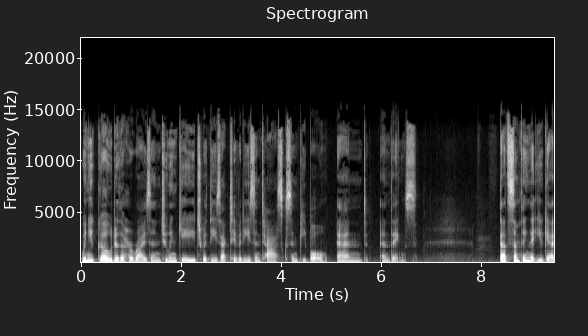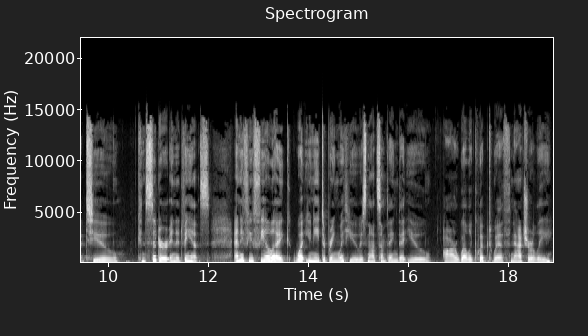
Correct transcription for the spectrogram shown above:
when you go to the horizon to engage with these activities and tasks and people and and things? That's something that you get to consider in advance. And if you feel like what you need to bring with you is not something that you are well equipped with naturally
